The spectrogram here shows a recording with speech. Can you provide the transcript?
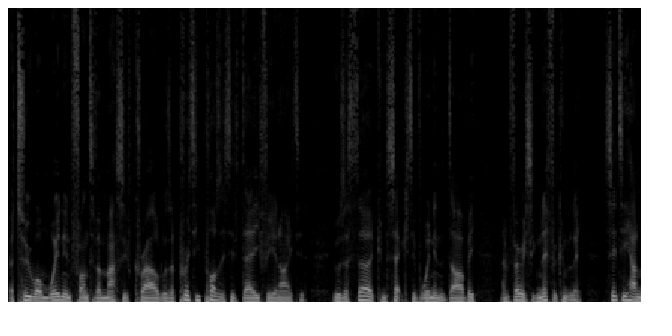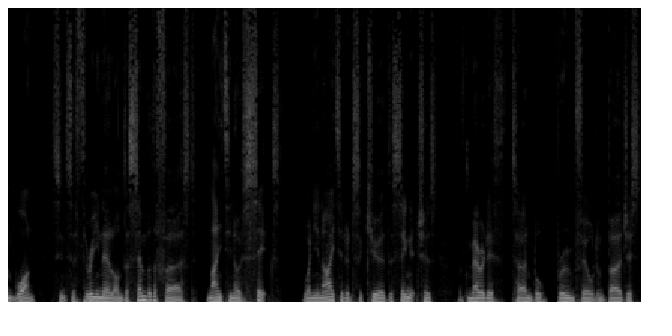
A 2 1 win in front of a massive crowd was a pretty positive day for United. It was a third consecutive win in the derby, and very significantly, City hadn't won since the 3 0 on December the 1st, 1906, when United had secured the signatures of Meredith, Turnbull, Broomfield, and Burgess,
